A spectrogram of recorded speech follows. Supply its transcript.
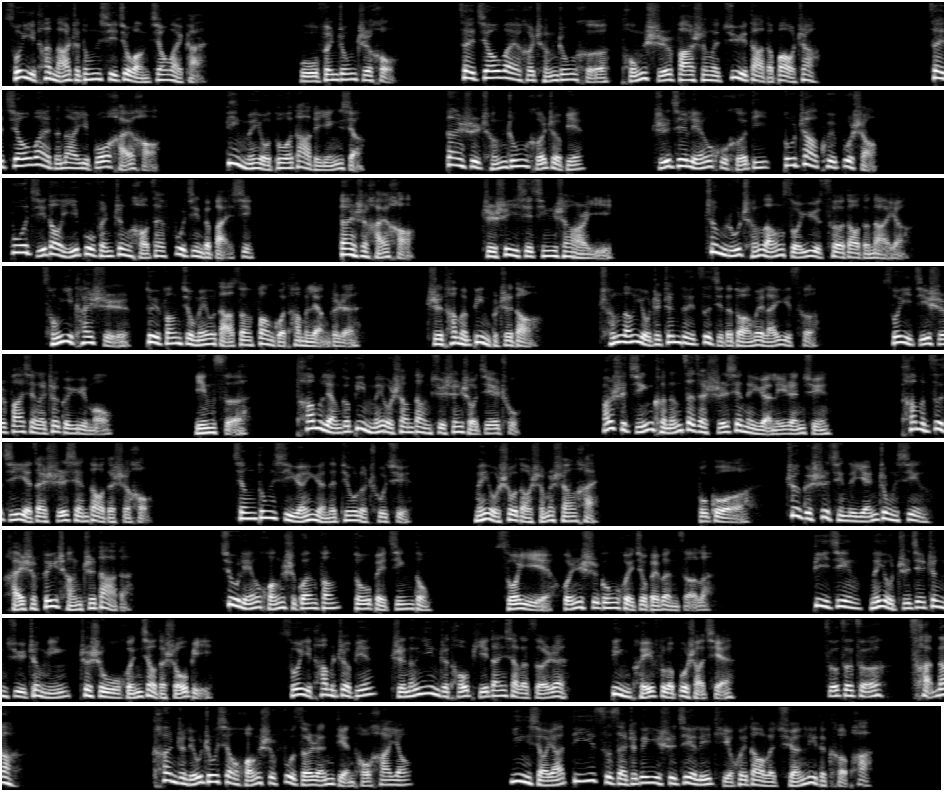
所以他拿着东西就往郊外赶。五分钟之后，在郊外和城中河同时发生了巨大的爆炸。在郊外的那一波还好，并没有多大的影响，但是城中河这边，直接连护河堤都炸溃不少。波及到一部分正好在附近的百姓，但是还好，只是一些轻伤而已。正如程朗所预测到的那样，从一开始对方就没有打算放过他们两个人，只他们并不知道程朗有着针对自己的短未来预测，所以及时发现了这个预谋。因此，他们两个并没有上当去伸手接触，而是尽可能在在时限内远离人群。他们自己也在时限到的时候。将东西远远的丢了出去，没有受到什么伤害。不过，这个事情的严重性还是非常之大的，就连皇室官方都被惊动，所以魂师工会就被问责了。毕竟没有直接证据证明这是武魂教的手笔，所以他们这边只能硬着头皮担下了责任，并赔付了不少钱。啧啧啧，惨呐！看着刘周向皇室负责人点头哈腰，应小牙第一次在这个异世界里体会到了权力的可怕。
